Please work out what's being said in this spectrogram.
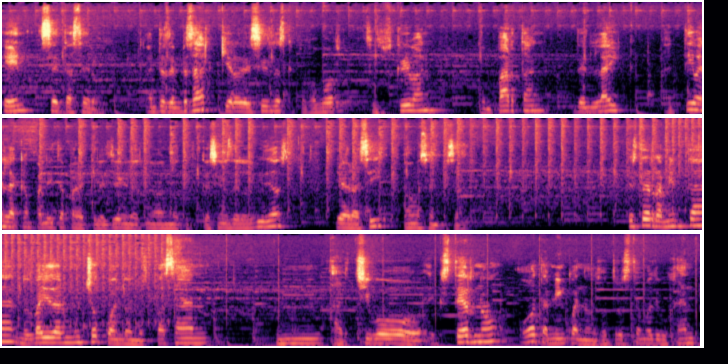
en Z0. Antes de empezar quiero decirles que por favor se suscriban, compartan, den like, activen la campanita para que les lleguen las nuevas notificaciones de los videos y ahora sí, vamos a empezar. Esta herramienta nos va a ayudar mucho cuando nos pasan un archivo externo o también cuando nosotros estamos dibujando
